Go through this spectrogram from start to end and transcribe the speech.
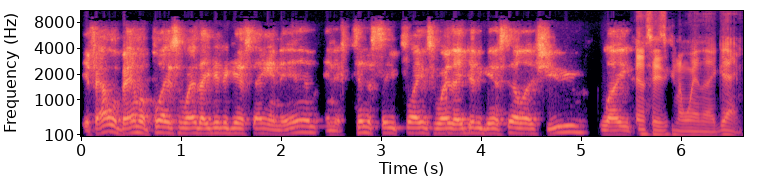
if Alabama plays the way they did against A and M, and if Tennessee plays the way they did against LSU, like Tennessee's going to win that game.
